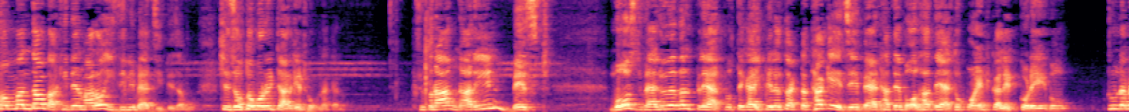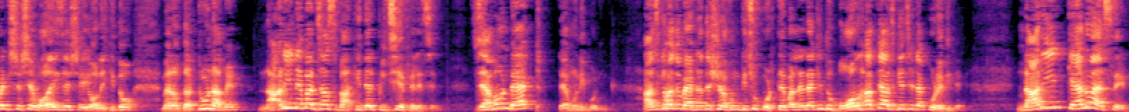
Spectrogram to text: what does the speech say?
সম্মান দাও, বাকিদের মারো ইজিলি ম্যাচ জিতে যাব। সে যত বড়ই টার্গেট হোক না কেন। সুতরাং Narine best most valuable player প্রত্যেক আইপিএলে তো একটা থাকে যে ব্যাট হাতে বল হাতে এত পয়েন্ট কালেক্ট করে এবং টুর্নামেন্ট শেষে বলাই যে সেই অলিখিত man of the tournament Narine এবার জাস্ট বাকিদের পিছিয়ে ফেলেছেন যেমন ব্যাট তেমনই বোলিং আজকে হয়তো ব্যাট হাতে সেরকম কিছু করতে পারলেন না, কিন্তু বল হাতে আজকে যেটা করে দিলেন। নারিন কেন অ্যাসেট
